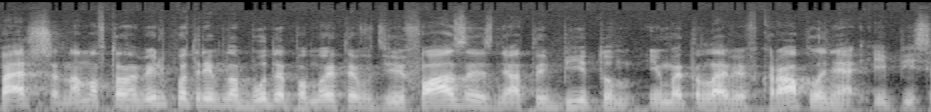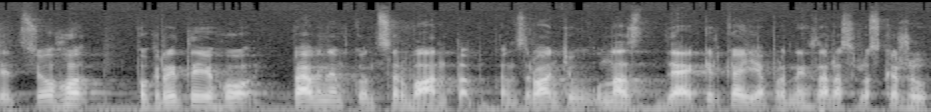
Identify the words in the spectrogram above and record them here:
Перше, нам автомобіль потрібно буде помити в дві фази, зняти бітум і металеві вкраплення, і після цього покрити його певним консервантом. Консервантів у нас декілька, я про них зараз розкажу.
